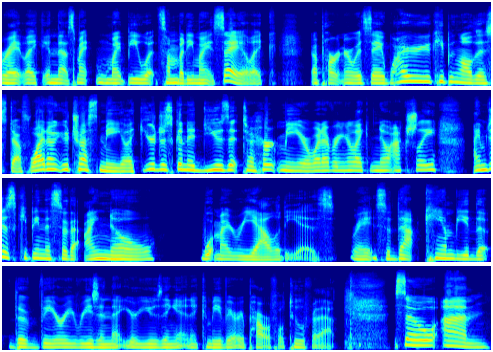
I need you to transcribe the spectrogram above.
right like and that's might might be what somebody might say like a partner would say why are you keeping all this stuff why don't you trust me like you're just going to use it to hurt me or whatever and you're like no actually i'm just keeping this so that i know what my reality is right so that can be the the very reason that you're using it and it can be a very powerful tool for that so um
